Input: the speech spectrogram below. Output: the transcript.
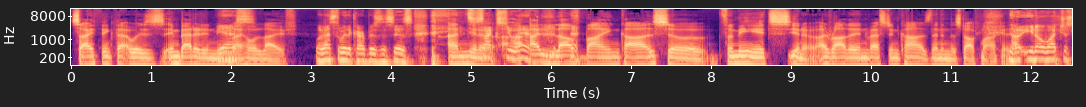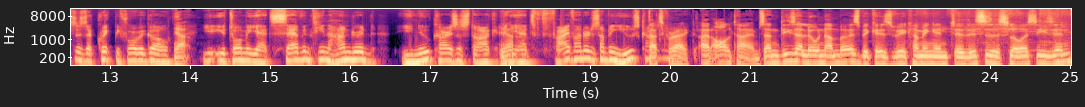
So I think that was embedded in me my whole life. Well, that's the way the car business is. And you know, Sucks you in. I, I love buying cars. So for me, it's you know, I'd rather invest in cars than in the stock market. Now, you know what? Just as a quick before we go, Yeah. you, you told me you had 1,700 new cars in stock and Yeah. you had 500 or something used cars? That's correct at all times. And these are low numbers because we're coming into this is a slower season.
